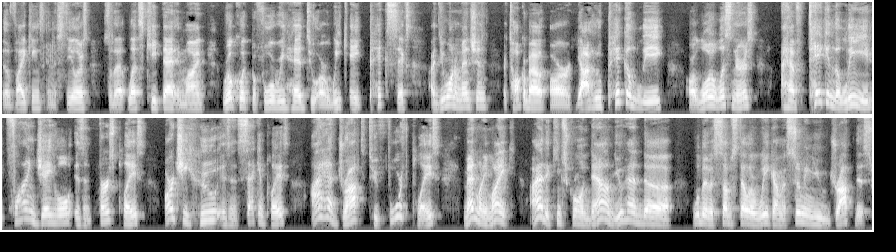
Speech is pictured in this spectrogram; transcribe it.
the Vikings, and the Steelers. So that let's keep that in mind. Real quick before we head to our week eight pick six, I do want to mention or talk about our Yahoo Pick'em League our loyal listeners have taken the lead. Flying J Hole is in first place. Archie Who is in second place. I have dropped to fourth place. Mad Money Mike, I had to keep scrolling down. You had uh, a little bit of a substellar week. I'm assuming you dropped this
